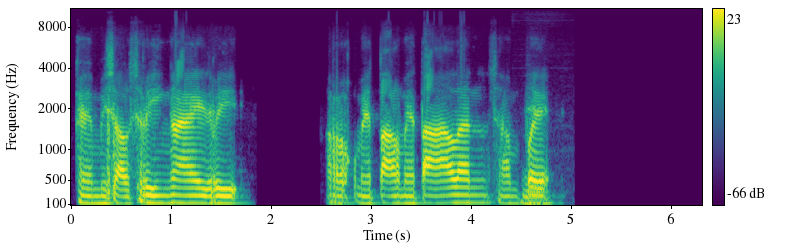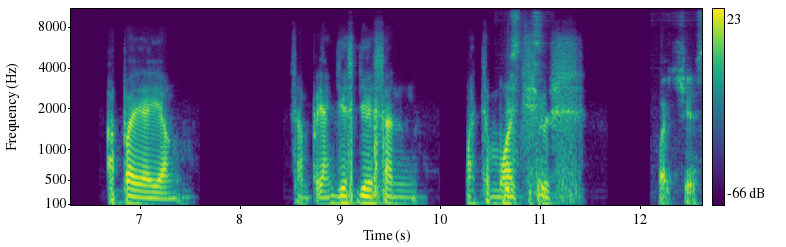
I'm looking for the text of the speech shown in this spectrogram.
kayak misal seringai dari rock metal metalan sampai apa ya yang sampai yang jazz jazzan macam White. Shoes, Watches.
